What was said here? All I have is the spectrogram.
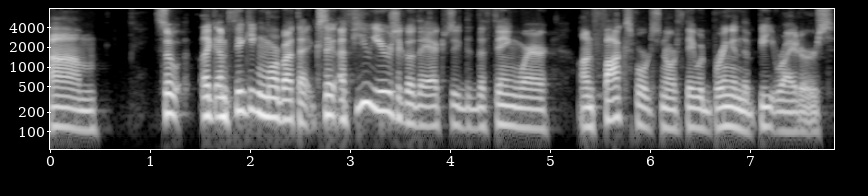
Um, so like I'm thinking more about that because a few years ago they actually did the thing where on Fox Sports North they would bring in the beat writers,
